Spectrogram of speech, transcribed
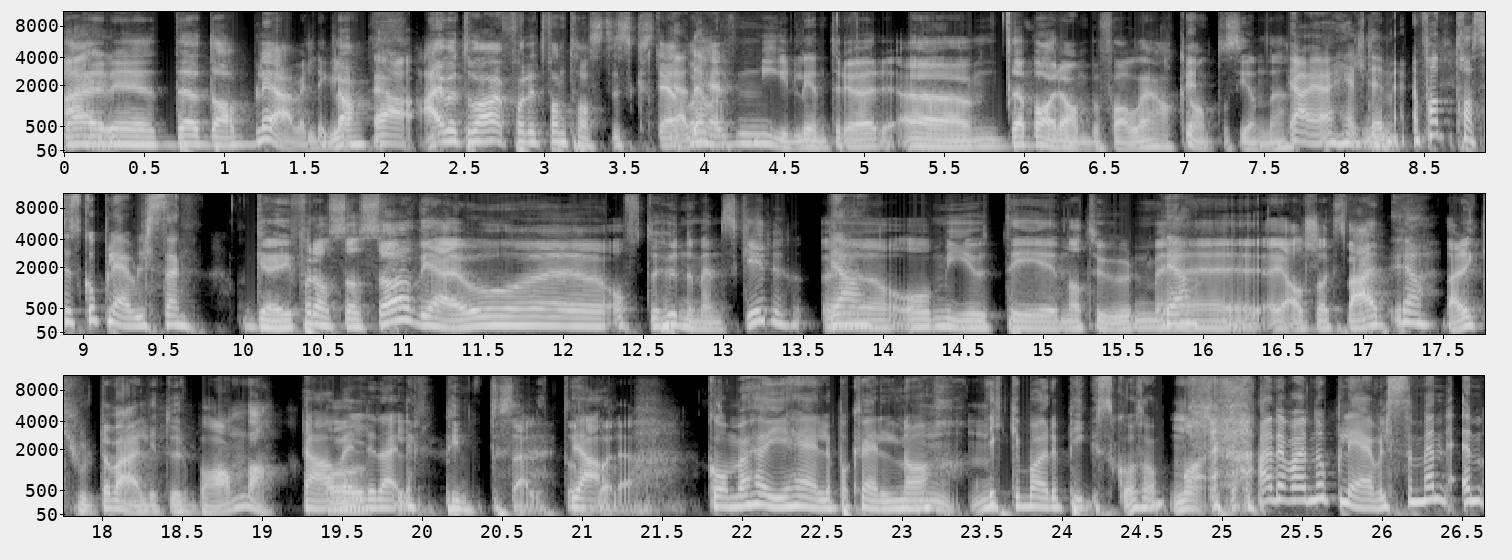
Der, eh, det, da ble jeg veldig glad. Ja. Nei, vet du hva? For et fantastisk sted. Ja, det og helt nydelig interiør. Eh, Det er bare å anbefale. Jeg har ikke noe annet å si om det. Ja, jeg er helt enig. En fantastisk opplevelse. Gøy for oss også. Vi er jo eh, ofte hundemennesker. eh, Ja. Og mye ute i naturen med, Ja. i all slags vær. Ja, Da er det kult å være litt urban, da. ja og veldig deilig. pynte seg litt. Og bare... Gå med høye hæler på kvelden, og Mm, mm. ikke bare piggsko og sånn. Nei. Nei, Det var en opplevelse, men en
